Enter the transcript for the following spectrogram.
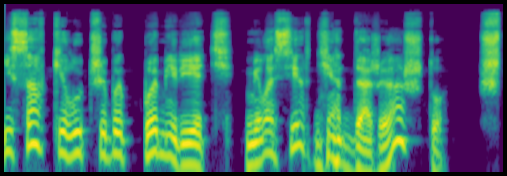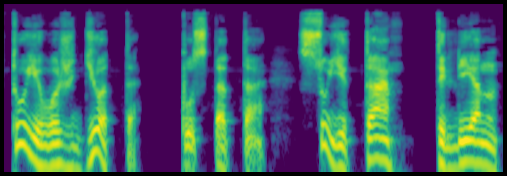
и Савке лучше бы помереть. Милосердие даже, а что? Что его ждет-то? Пустота, суета, тлен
